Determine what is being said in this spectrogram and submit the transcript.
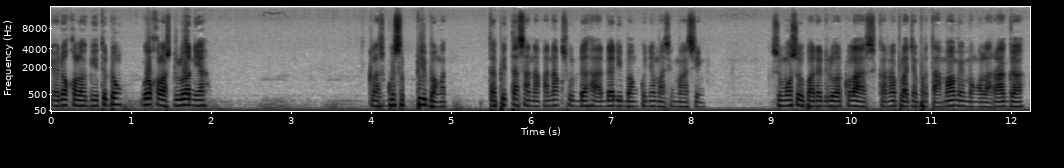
Yaudah kalau gitu dong Gue kelas duluan ya Kelas gue sepi banget Tapi tas anak-anak sudah ada di bangkunya masing-masing Semua sudah pada di luar kelas Karena pelajaran pertama memang olahraga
